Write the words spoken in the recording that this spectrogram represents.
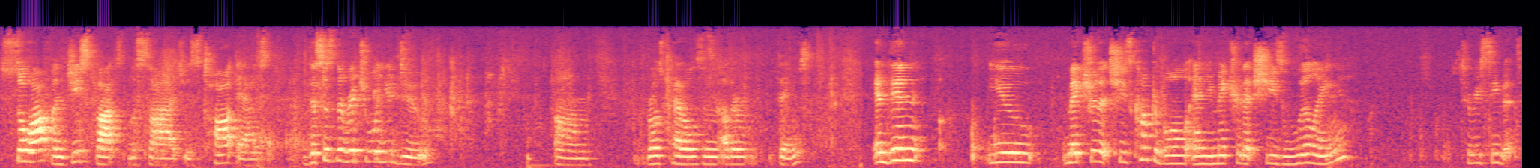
So often G-spot massage is taught as this is the ritual you do. Um, rose petals and other things. And then you make sure that she's comfortable and you make sure that she's willing to receive it.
